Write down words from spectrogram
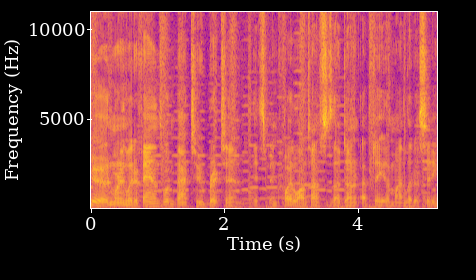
Good morning, Lego fans. Welcome back to Brickton. It's been quite a long time since I've done an update of my Lego City,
